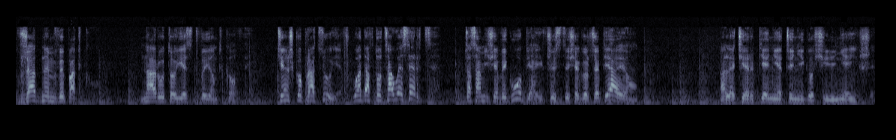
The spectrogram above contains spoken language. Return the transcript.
W żadnym wypadku. Naruto jest wyjątkowy. Ciężko pracuje, wkłada w to całe serce. Czasami się wygłupia i wszyscy się go czepiają. Ale cierpienie czyni go silniejszym.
